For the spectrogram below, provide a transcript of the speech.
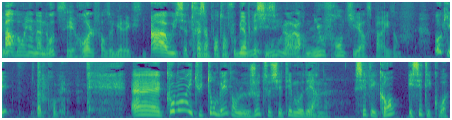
pardon, il y en a un autre, c'est Roll for the Galaxy. Ah oui, c'est très important, faut bien préciser. Ou alors New Frontiers, par exemple. Ok, pas de problème. Euh, comment es-tu tombé dans le jeu de société moderne? C'était quand et c'était quoi?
